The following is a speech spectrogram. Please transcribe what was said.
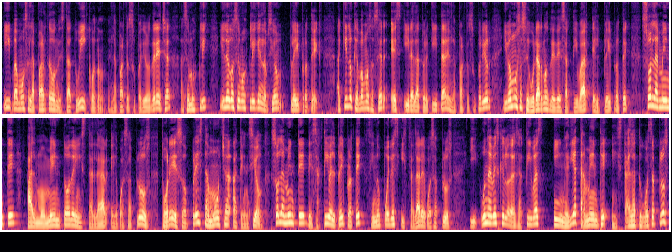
y vamos a la parte donde está tu icono, en la parte superior derecha, hacemos clic y luego hacemos clic en la opción Play Protect. Aquí lo que vamos a hacer es ir a la tuerquita en la parte superior y vamos a asegurarnos de desactivar el Play Protect solamente al momento de instalar el WhatsApp Plus. Por eso presta mucha atención. Solamente desactiva el Play Protect si no puedes instalar el WhatsApp Plus. Y una vez que lo desactivas, inmediatamente instala tu WhatsApp Plus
